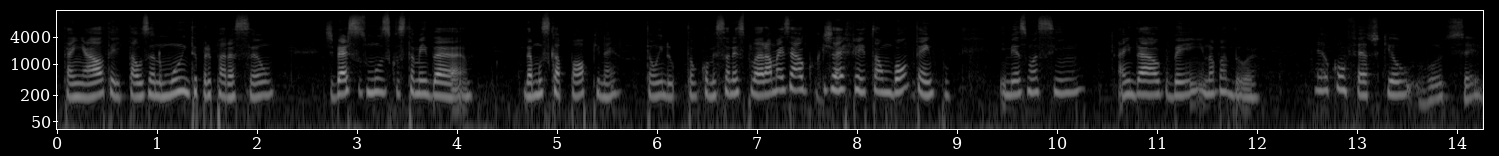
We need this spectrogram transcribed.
está em alta, ele está usando muita preparação. Diversos músicos também da da música pop, né? Estão indo, estão começando a explorar, mas é algo que já é feito há um bom tempo. E mesmo assim, ainda é algo bem inovador. Eu confesso que eu vou ser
